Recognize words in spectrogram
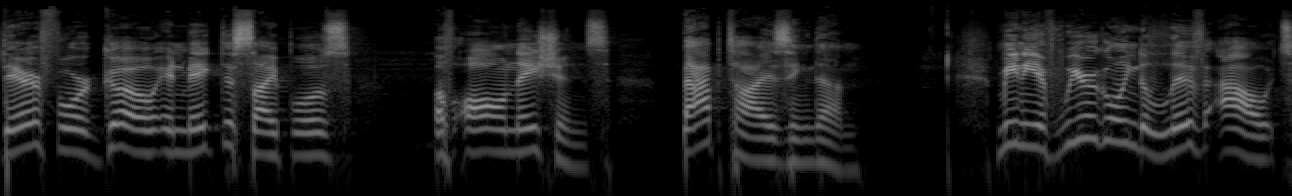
Therefore, go and make disciples of all nations, baptizing them. Meaning, if we are going to live out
